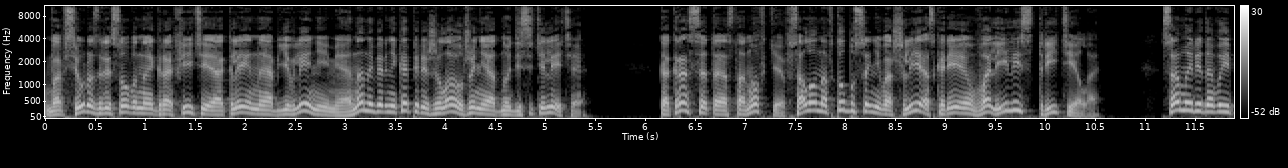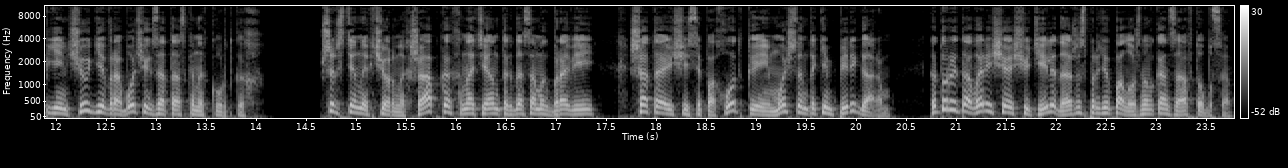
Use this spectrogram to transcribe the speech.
Вовсю разрисованная граффити и оклеенная объявлениями, она наверняка пережила уже не одно десятилетие. Как раз с этой остановки в салон автобуса не вошли, а скорее валились три тела. Самые рядовые пьянчуги в рабочих затасканных куртках. В шерстяных черных шапках, натянутых до самых бровей, шатающейся походкой и мощным таким перегаром, который товарищи ощутили даже с противоположного конца автобуса.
